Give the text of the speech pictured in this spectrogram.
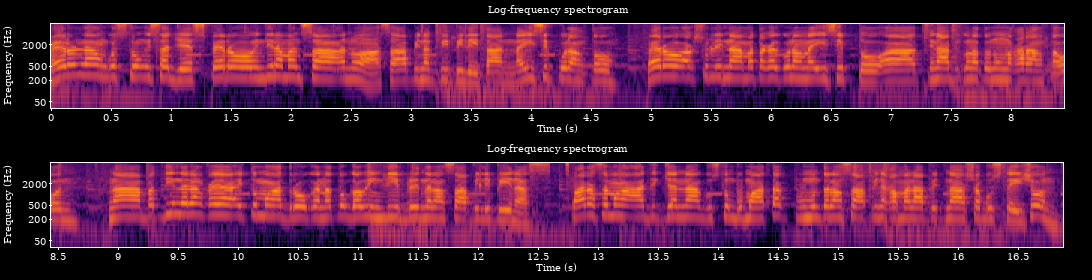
meron lang gustong i-suggest pero hindi naman sa ano ha, sa pinagpipilitan. Naisip ko lang to. Pero actually na matagal ko nang naisip to at sinabi ko na to nung nakaraang taon na ba't di na lang kaya itong mga droga na to gawing libre na lang sa Pilipinas. Para sa mga addict dyan na gustong bumatak, pumunta lang sa pinakamalapit na Shabu Station.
